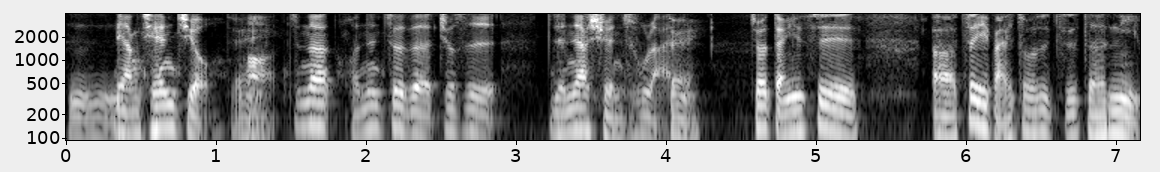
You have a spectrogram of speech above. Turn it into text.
哼，嗯，两千九哦。那反正这个就是人家选出来。对，就等于是呃，这一百座是值得你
